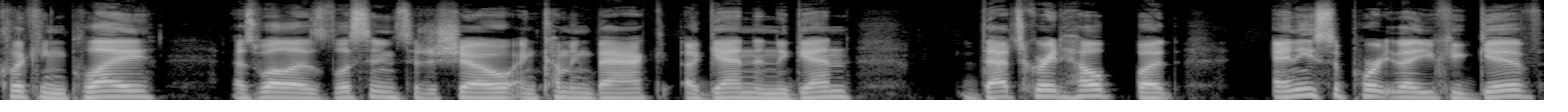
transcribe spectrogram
clicking play as well as listening to the show and coming back again and again. That's great help, but any support that you could give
